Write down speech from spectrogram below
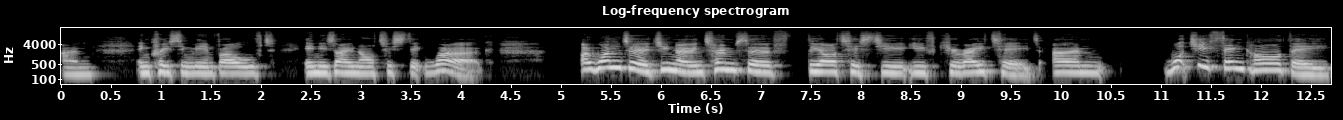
um, increasingly involved in his own artistic work. I wondered, you know, in terms of the artists you, you've curated, um, what do you think are the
